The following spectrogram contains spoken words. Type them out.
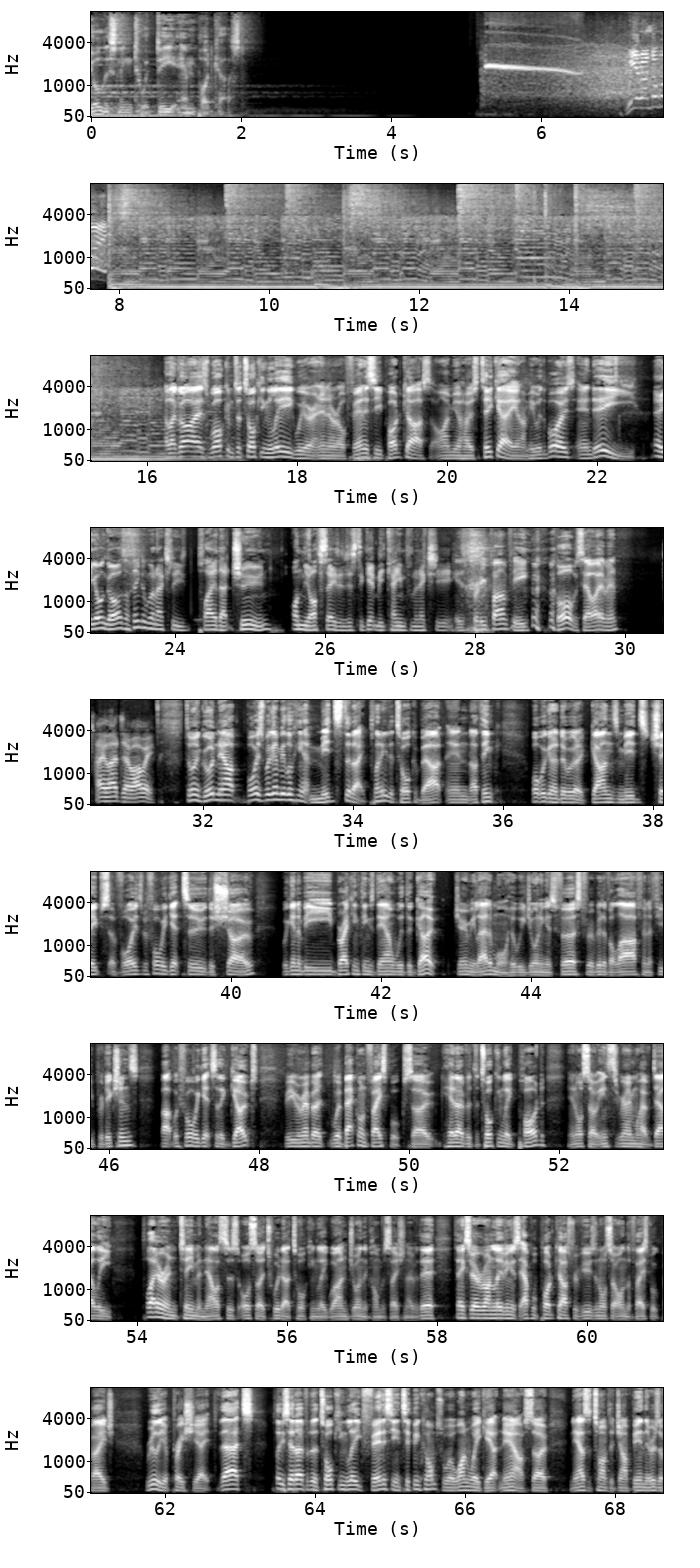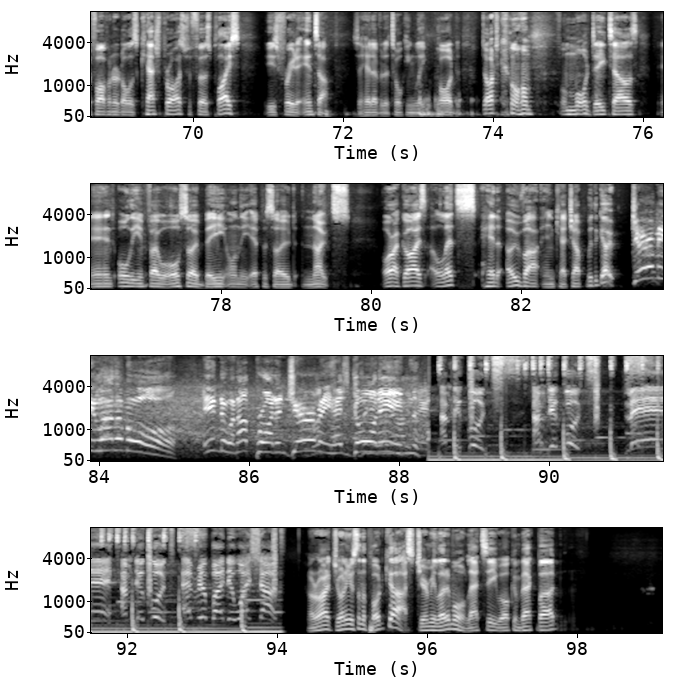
You're listening to a DM podcast. We are underway. Hello, guys. Welcome to Talking League. We are an NRL fantasy podcast. I'm your host, TK, and I'm here with the boys, Andy. How you going, guys? I think I'm going to actually play that tune on the off season just to get me keen for the next year. It's pretty pumpy. Corbs, how are you, man? Hey lads, how are we? Doing good. Now, boys, we're going to be looking at mids today. Plenty to talk about, and I think what we're going to do, we've got guns, mids, cheaps, avoids. Before we get to the show, we're going to be breaking things down with the GOAT, Jeremy Latimore. He'll be joining us first for a bit of a laugh and a few predictions. But before we get to the GOAT, we remember we're back on Facebook, so head over to Talking League Pod and also Instagram. We'll have daily player and team analysis. Also, Twitter, Talking League One. Join the conversation over there. Thanks to everyone leaving us Apple Podcast reviews and also on the Facebook page. Really appreciate that. Please head over to Talking League Fantasy and Tipping Comps. We're one week out now, so now's the time to jump in. There is a $500 cash prize for first place. It is free to enter. So head over to talkingleaguepod.com for more details, and all the info will also be on the episode notes. All right, guys, let's head over and catch up with the GOAT. Jeremy Latimore into an upright, and Jeremy has gone in. I'm the GOAT. I'm the GOAT. Man, I'm the goods. Everybody watch out. All right, joining us on the podcast, Jeremy Latimore. Latsy, welcome back, bud.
